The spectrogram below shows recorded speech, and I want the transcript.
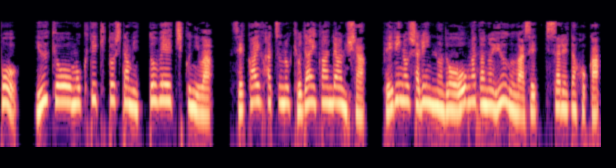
方、遊興を目的としたミッドウェイ地区には、世界初の巨大観覧車、フェリの車輪など大型の遊具が設置されたほか、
